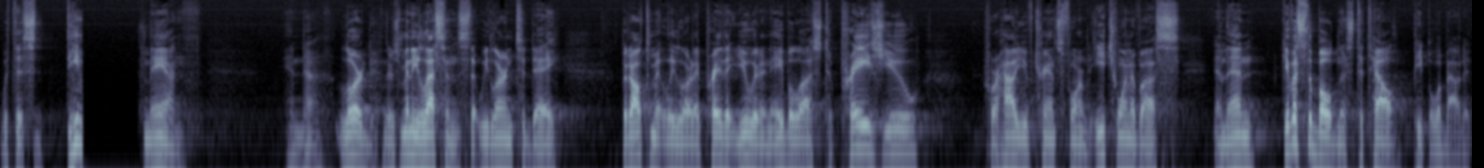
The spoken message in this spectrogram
with this demon man. And uh, Lord, there's many lessons that we learned today. But ultimately, Lord, I pray that you would enable us to praise you for how you've transformed each one of us, and then give us the boldness to tell people about it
